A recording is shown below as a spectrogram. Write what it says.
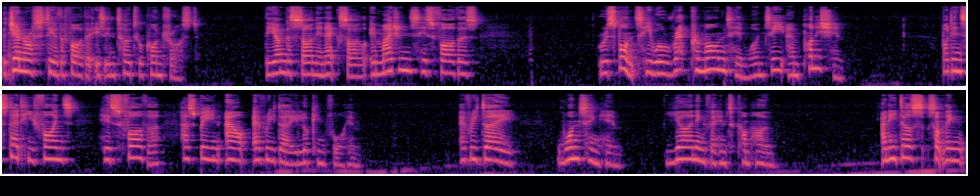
The generosity of the father is in total contrast. The younger son in exile imagines his father's response. He will reprimand him, won't he, and punish him. But instead, he finds his father has been out every day looking for him, every day wanting him, yearning for him to come home. And he does something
